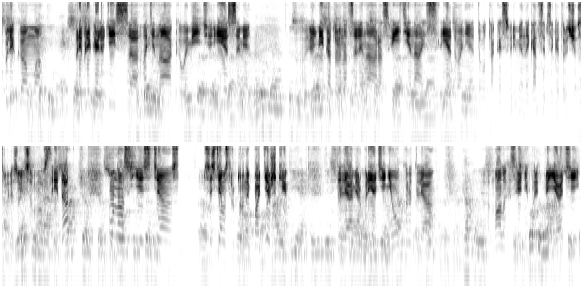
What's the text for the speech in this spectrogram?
обликом, привлекая людей с одинаковыми интересами, людьми, которые нацелены на развитие, на исследование. Это вот такая современная концепция, которая сейчас реализуется в Австрии. Да, у нас есть э, система структурной поддержки для мероприятий НИОКР, для малых и средних предприятий.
